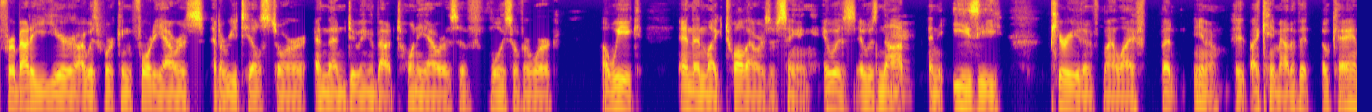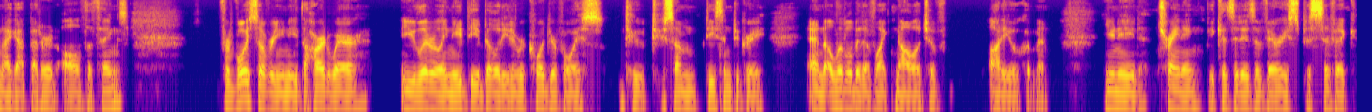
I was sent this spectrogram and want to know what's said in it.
for about a year, I was working 40 hours at a retail store and then doing about 20 hours of voiceover work a week and then like 12 hours of singing. It was it was not mm. an easy period of my life, but you know, it, I came out of it okay, and I got better at all the things. For voiceover, you need the hardware. You literally need the ability to record your voice to to some decent degree, and a little bit of like knowledge of audio equipment. You need training because it is a very specific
